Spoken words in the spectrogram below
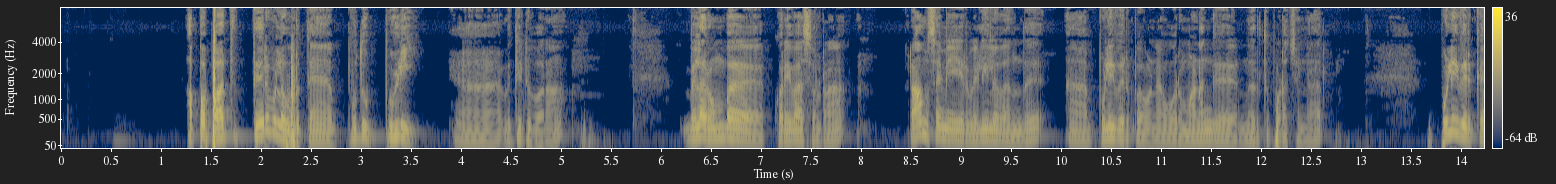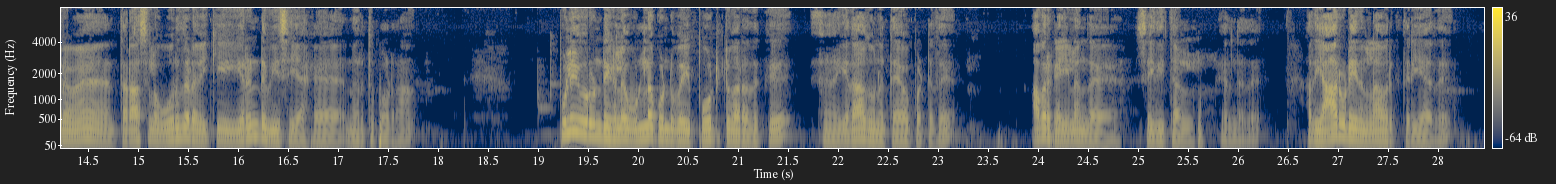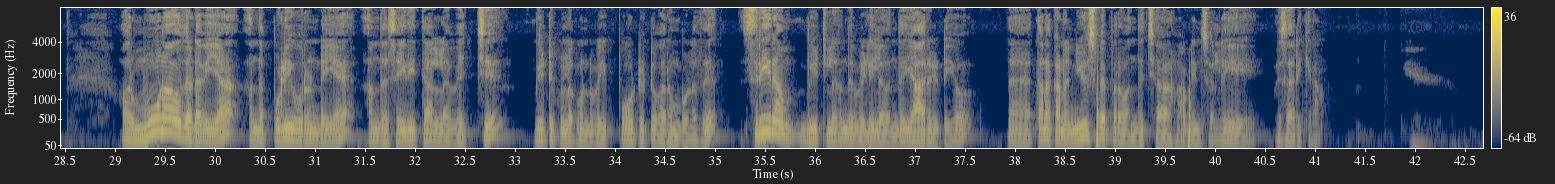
அப்போ பார்த்து தெருவில் ஒருத்தன் புது புளி விற்றுட்டு போகிறான் விலை ரொம்ப குறைவாக சொல்கிறான் ராமசாமி ஐயர் வெளியில் வந்து புளி விற்பவனை ஒரு மடங்கு நிறுத்து போட சொன்னார். புளி விற்கிறவன் தராசில் ஒரு தடவைக்கு இரண்டு வீசையாக நிறுத்து போடுறான். புளி உருண்டைகளை உள்ளே கொண்டு போய் போட்டுட்டு வர்றதுக்கு ஏதாவது ஒன்று தேவைப்பட்டது. அவர் கையில் அந்த செய்தித்தாள் இருந்தது. அது யாருடையதுன்னெலாம் அவருக்கு தெரியாது. அவர் மூணாவது தடவையாக அந்த புளி உருண்டையை அந்த செய்தித்தாளில் வச்சு வீட்டுக்குள்ளே கொண்டு போய் போட்டுட்டு வரும் பொழுது ஸ்ரீராம் வீட்டிலேருந்து வெளியில் வந்து யாருக்கிட்டேயோ தனக்கான நியூஸ் பேப்பரை வந்துச்சா அப்படின்னு சொல்லி விசாரிக்கிறான்.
